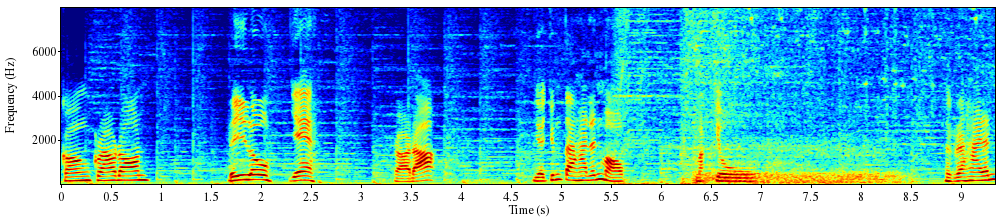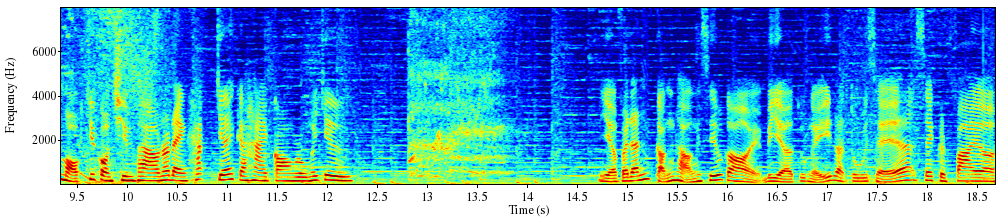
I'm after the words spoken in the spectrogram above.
Con Groudon Đi luôn, yeah. Rồi đó. Giờ chúng ta hai đến một. Mặc dù Thực ra hai đánh một chứ con Chimpao nó đang khắc chế cả hai con luôn ấy chứ. Giờ phải đánh cẩn thận xíu coi. Bây giờ tôi nghĩ là tôi sẽ sacrifice.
